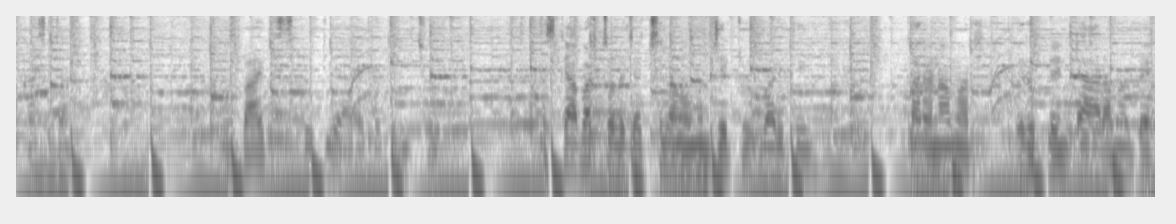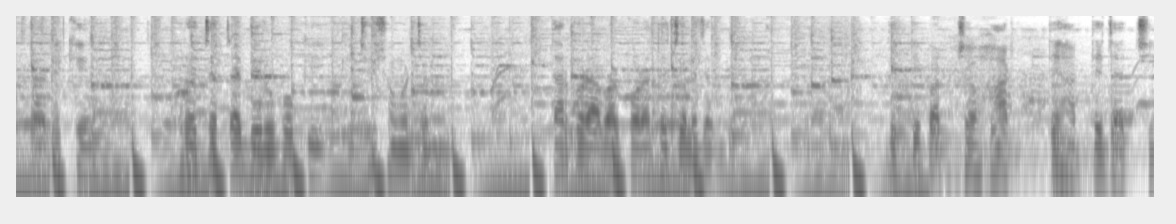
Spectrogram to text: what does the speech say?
আকাশটা। বাইক, স্কুটি, আরও কত কিছু। আজকে আবার চলে যাচ্ছিলাম আমার জেঠুর বাড়িতে কারণ আমার এরোপ্লেনটা আর আমার ব্যাগটা রেখে রথযাত্রায় বেরোবো কি কিছু সময়ের জন্য। তারপর আবার পড়াতে চলে যাব। দেখতে পাচ্ছ, হাঁটতে হাঁটতে যাচ্ছি।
